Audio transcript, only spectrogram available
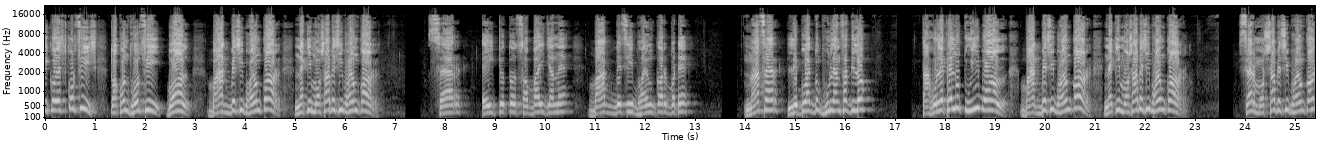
রিকোয়েস্ট করছিস, তখন ধরছি, বল, বাঘ বেশি ভয়ঙ্কর নাকি মশা বেশি ভয়ঙ্কর? স্যার, এইটো তো সবাই জানে, বাঘ বেশি ভয়ঙ্কর বটে। না, স্যার, লেবু একদম ভুল অ্যান্সার দিল। তাহলে ফেলু, তুই বল, বাঘ বেশি ভয়ঙ্কর নাকি মশা বেশি ভয়ঙ্কর? স্যার, মশা বেশি ভয়ঙ্কর?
